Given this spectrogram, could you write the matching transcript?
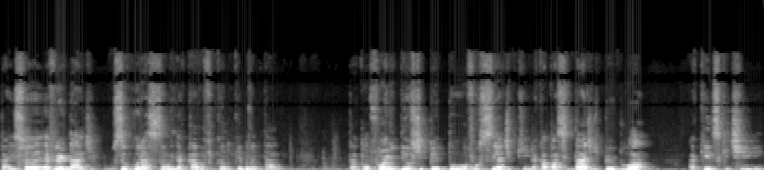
Tá? Isso é, é verdade. O seu coração ele acaba ficando quebrantado. Tá? Conforme Deus te perdoa, você adquire a capacidade de perdoar aqueles que te,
